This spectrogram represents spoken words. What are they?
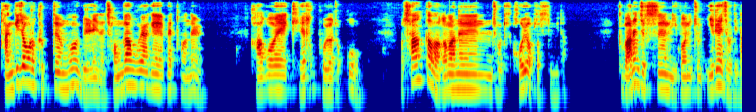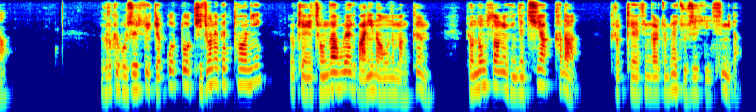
단기적으로 급등 후 밀리는 정강후약의 패턴을 과거에 계속 보여줬고 뭐 상한가 마감하는 적이 거의 없었습니다. 그 말은 즉슨 이번이 좀 이례적이다. 그렇게 보실 수 있겠고 또 기존의 패턴이 이렇게 정강후약이 많이 나오는 만큼 변동성이 굉장히 취약하다. 그렇게 생각을 좀 해 주실 수 있습니다.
